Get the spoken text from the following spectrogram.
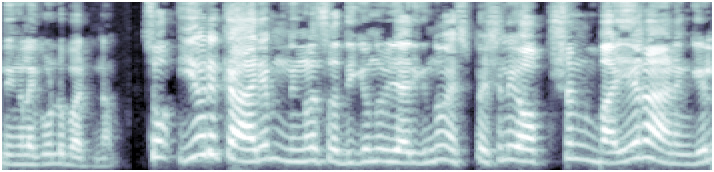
നിങ്ങളെ കൊണ്ട് പറ്റണം. സോ ഈ ഒരു കാര്യം നിങ്ങൾ ശ്രദ്ധിക്കുന്നു വിചാരിക്കുന്നു. എസ്പെഷ്യലി ഓപ്ഷൻ ബയർ ആണെങ്കിൽ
